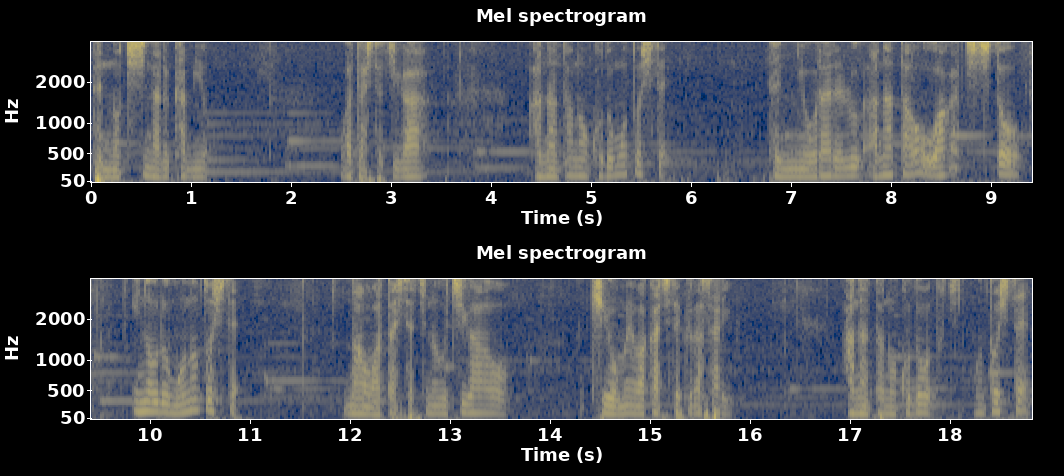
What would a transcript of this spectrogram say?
天の父なる神を私たちがあなたの子供として天におられるあなたを我が父と祈る者としてなお私たちの内側を清め分かちてくださりあなたの子供として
